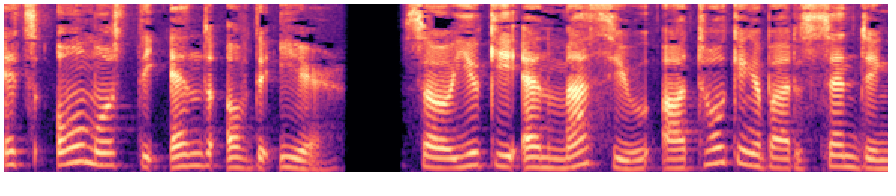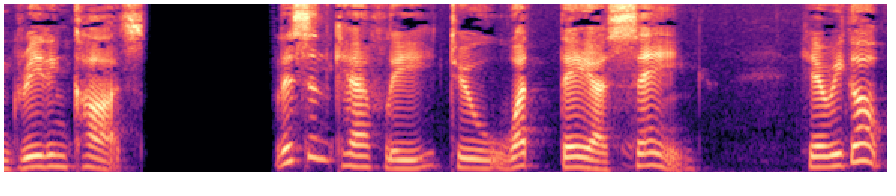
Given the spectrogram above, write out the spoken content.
It's almost the end of the year, so Yuki and Matthew are talking about sending greeting cards. Listen carefully to what they are saying. Here we go.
